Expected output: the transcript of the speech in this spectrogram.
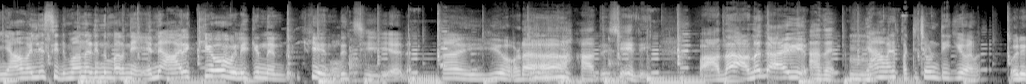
ഞാൻ വലിയ സിനിമ നടിന്നും പറഞ്ഞേ എന്നെ ആരൊക്കെയോ വിളിക്കുന്നുണ്ട്. എന്ത് ചെയ്യാനാ? അയ്യോടാ അത് ശരി. അതാണ് കാര്യം. അതെ ഞാൻ അവനെ പറ്റിച്ചുകൊണ്ടിരിക്കുവാണ് ഒരു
